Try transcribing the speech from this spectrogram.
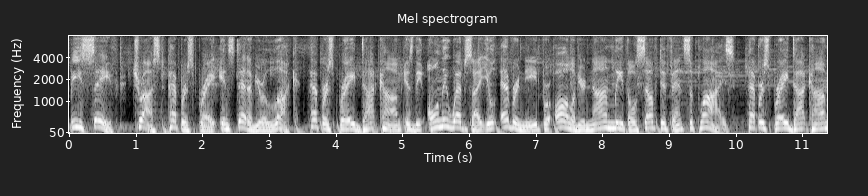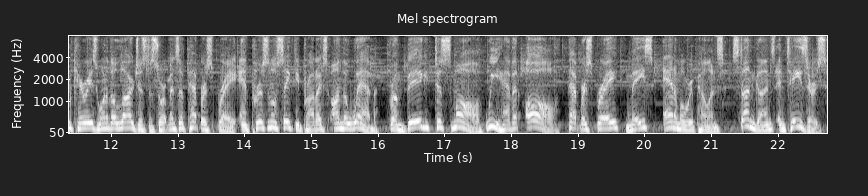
be safe. Trust pepper spray instead of your luck. Pepperspray.com is the only website you'll ever need for all of your non-lethal self-defense supplies. Pepperspray.com carries one of the largest assortments of pepper spray and personal safety products on the web. From big to small, we have it all. Pepper spray, mace, animal repellents, stun guns, and tasers.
